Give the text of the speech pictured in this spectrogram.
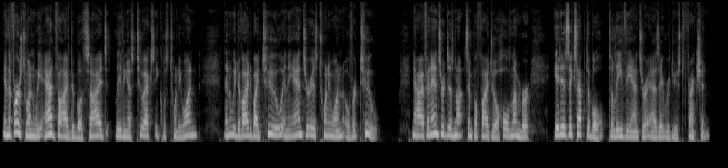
In the first one, we add 5 to both sides, leaving us 2x equals 21. Then we divide by 2, and the answer is 21 over 2. Now, if an answer does not simplify to a whole number, it is acceptable to leave the answer as a reduced fraction.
